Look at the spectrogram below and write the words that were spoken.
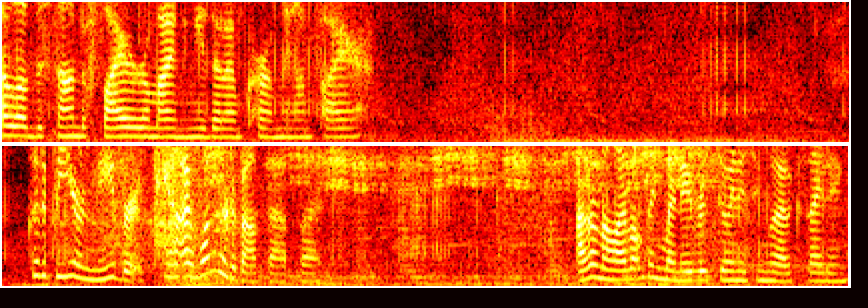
I love the sound of fire reminding me that I'm currently on fire. Could it be your neighbors? Yeah, I wondered about that, but... I don't know, I don't think my neighbors do anything that exciting.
